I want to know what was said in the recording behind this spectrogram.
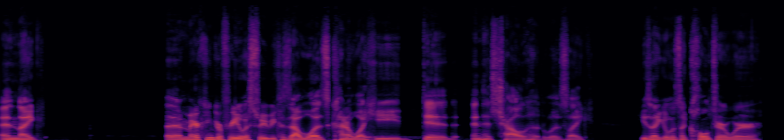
and like uh, American Graffiti was sweet because that was kind of what he did in his childhood. Was like he's like it was a culture where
